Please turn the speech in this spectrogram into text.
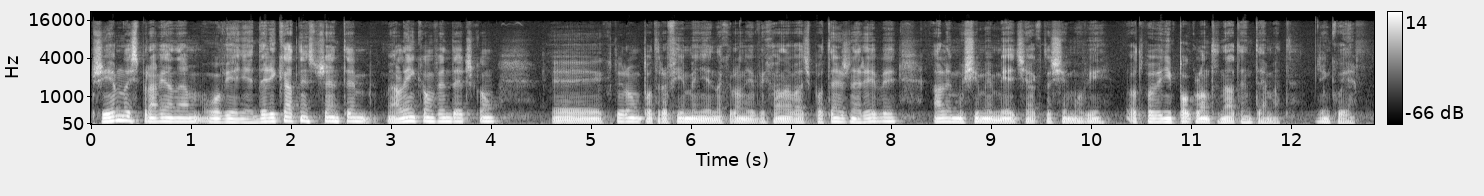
przyjemność sprawia nam łowienie delikatnym sprzętem, maleńką wędeczką, yy, którą potrafimy niejednokrotnie wyhonować potężne ryby, ale musimy mieć, jak to się mówi, odpowiedni pogląd na ten temat. Dziękuję.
